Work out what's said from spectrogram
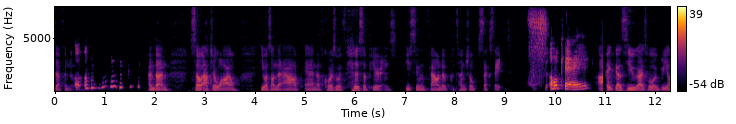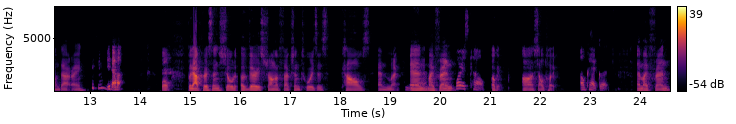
definitely. Oh. And then, so after a while, he was on the app, and of course, with his appearance, he soon found a potential sex date. OK，I guess you guys will agree on that, right? yeah. Well, but that person showed a very strong affection towards his calves and leg. Yeah. And my friend, Where is calf? okay, uh, 小腿. OK, good. And my friend,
